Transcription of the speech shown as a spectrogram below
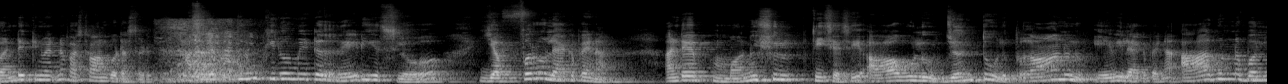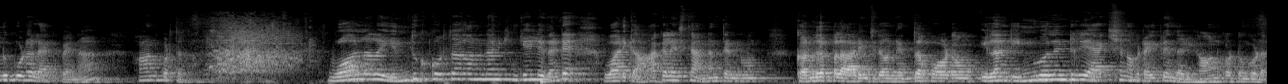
బండి ఎక్కిన వెంటనే ఫస్ట్ హార్న్ కొట్టేస్తాడు. అసలు టూ కిలోమీటర్ రేడియస్లో ఎవ్వరూ లేకపోయినా అంటే మనుషులు తీసేసి ఆవులు జంతువులు ప్రాణులు ఏవీ లేకపోయినా ఆగున్న బళ్ళు కూడా లేకపోయినా హార్న్ కొడతారు. వాళ్ళు అలా ఎందుకు కొడతారు అనడానికి ఇంకేం లేదు. అంటే వాడికి ఆకలేస్తే అన్నం తినడం కనురెప్పలు ఆడించడం నిద్రపోవడం ఇలాంటి ఇన్వాలంటరీ యాక్షన్ ఒకటి అయిపోయింది అది హార్న్ కొట్టడం కూడా.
